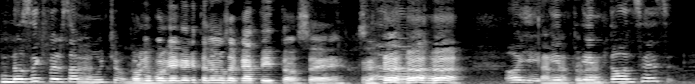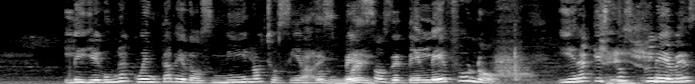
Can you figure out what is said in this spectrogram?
No se expresan mucho. ¿Por qué, por qué cree que tenemos acá a Tito? Sí. Oye, Tan en- natural. entonces le llegó una cuenta de 2.800 Ay, güey. pesos de teléfono. Y era que ¿Qué estos hizo? plebes,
